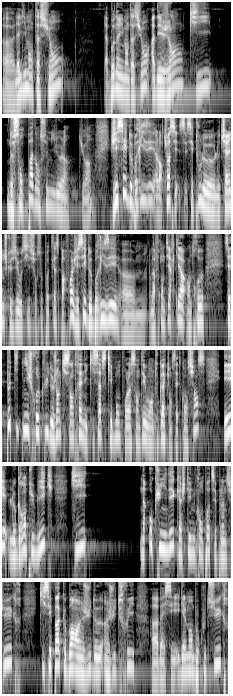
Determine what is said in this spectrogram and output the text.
l'alimentation, la bonne alimentation, à des gens qui ne sont pas dans ce milieu-là, tu vois. J'essaye de briser, alors tu vois, c'est- tout le, le challenge que j'ai aussi sur ce podcast parfois, j'essaye de briser euh, la frontière qu'il y a entre cette petite niche reclue de gens qui s'entraînent et qui savent ce qui est bon pour la santé, ou en tout cas qui ont cette conscience, et le grand public qui n'a aucune idée qu'acheter une compote c'est plein de sucre, qui sait pas que boire un jus de, un jus de fruits euh, bah, c'est également beaucoup de sucre,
